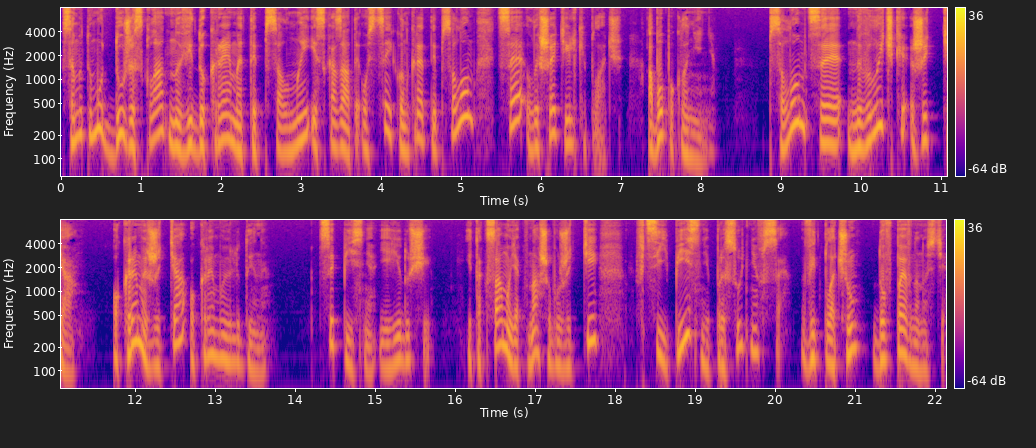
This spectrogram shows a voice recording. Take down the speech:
Саме тому дуже складно відокремити псалми і сказати, ось цей конкретний псалом це лише тільки плач або поклоніння. Псалом це невеличке життя, окреме життя окремої людини. Це пісня її душі. І так само, як в нашому житті, в цій пісні присутнє все від плачу до впевненості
